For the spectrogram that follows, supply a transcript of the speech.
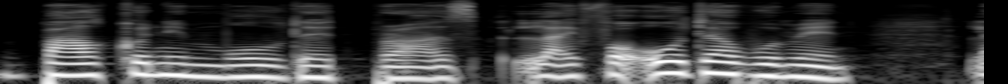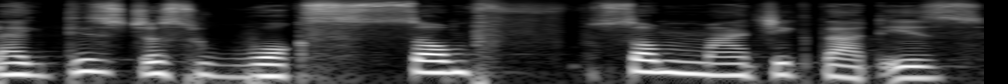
balcony molded bras, like for older women. Like this just works some some magic that is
